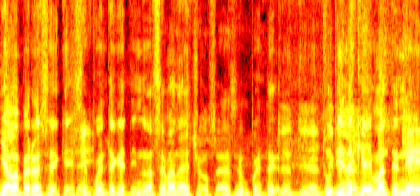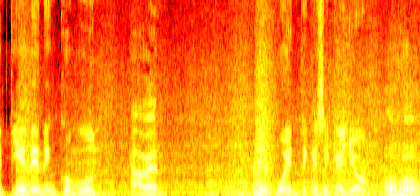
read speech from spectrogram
Ya va, pero ese, que ese Sí. puente que tiene una semana hecho, o sea, ese es un puente. Sí, tiene- tú tiene tienes que mantener. ¿Qué tienen en común A ver. el puente que se cayó ojo.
